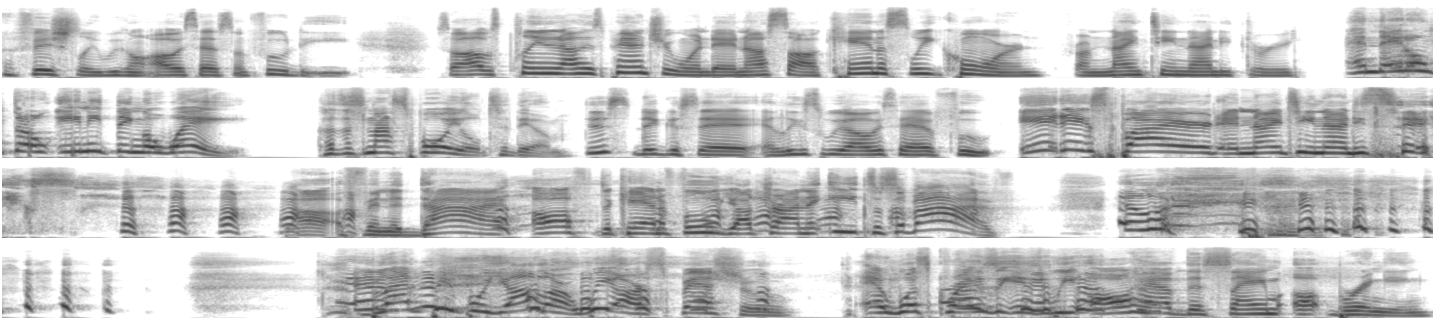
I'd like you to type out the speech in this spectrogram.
officially we're gonna always have some food to eat. So I was cleaning out his pantry one day and I saw a can of sweet corn from 1993. and they don't throw anything away because it's not spoiled to them. This nigga said, at least we always have food. It expired in 1996. Uh, finna die off the can of food y'all trying to eat to survive. Black people, y'all are we are special. And what's crazy is we all have the same upbringing.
